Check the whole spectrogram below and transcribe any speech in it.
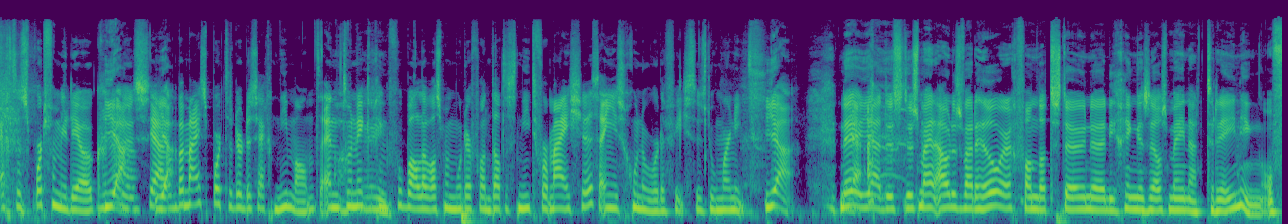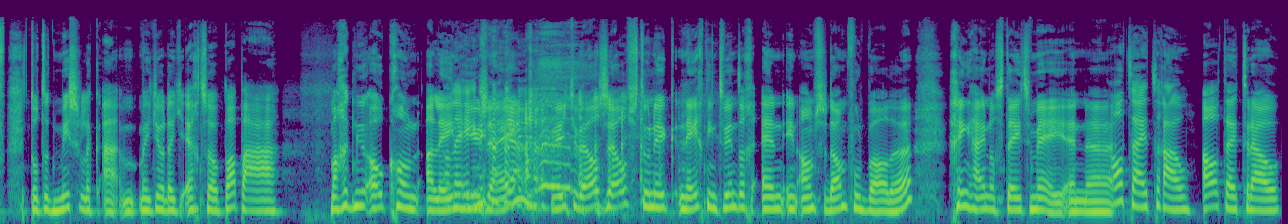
Echt een sportfamilie ook. Ja, dus, ja, ja. Bij mij sportte er dus echt niemand. En toen ik ging voetballen was mijn moeder van dat is niet voor meisjes. En je schoenen worden vies, dus doe maar niet. Ja, nee, Ja. ja. dus, dus mijn ouders waren heel erg van dat steunen. Die gingen zelfs mee naar training. Of tot het misselijk. Weet je wel, dat je echt zo, papa. Mag ik nu ook gewoon alleen, Alleen. hier zijn? Weet je wel, zelfs toen ik 19, 20 en in Amsterdam voetbalde, ging hij nog steeds mee. En eh, Altijd trouw. altijd trouw.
